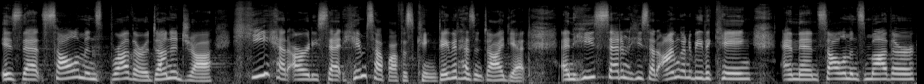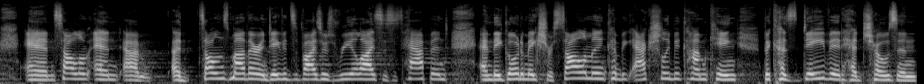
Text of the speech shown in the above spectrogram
is that Solomon's brother, Adonijah, he had already set himself off as king. David hasn't died yet. And he said, he said I'm going to be the king. And then Solomon's mother and Solomon and um, uh, Solomon's mother and David's advisors realize this has happened, and they go to make sure Solomon can be, actually become king because David had chosen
